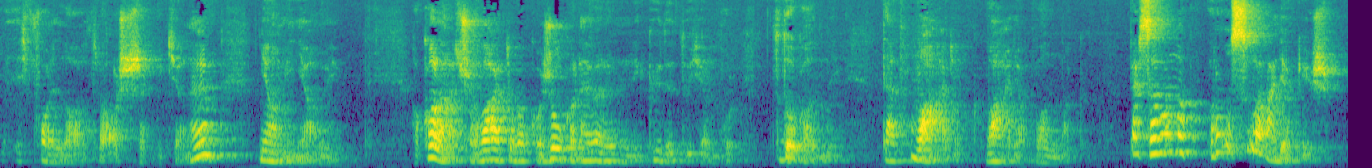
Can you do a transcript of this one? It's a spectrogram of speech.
Vagy egy fajlaltra, az se kutya, nem? Nyami, nyami. Ha kalácsra váltok, akkor Zsóka nevelőnél küldött, hogy abból tudok adni. Tehát vágyok, vágyak vannak. Persze vannak rossz vágyak is.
